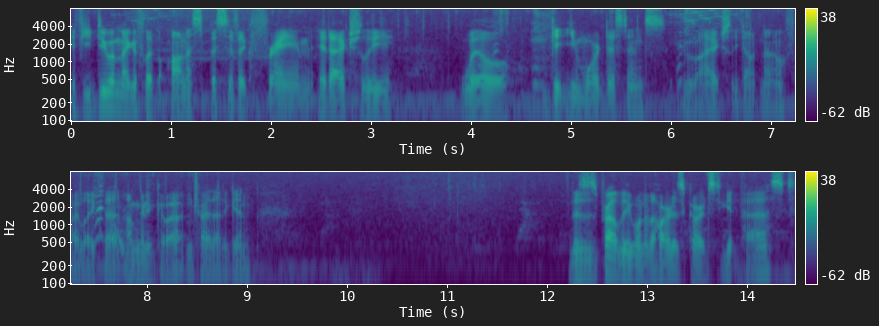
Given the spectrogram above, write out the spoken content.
if you do a mega flip on a specific frame, it actually will get you more distance. Ooh, I actually don't know if I like that. I'm gonna go out and try that again. This is probably one of the hardest guards to get past.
